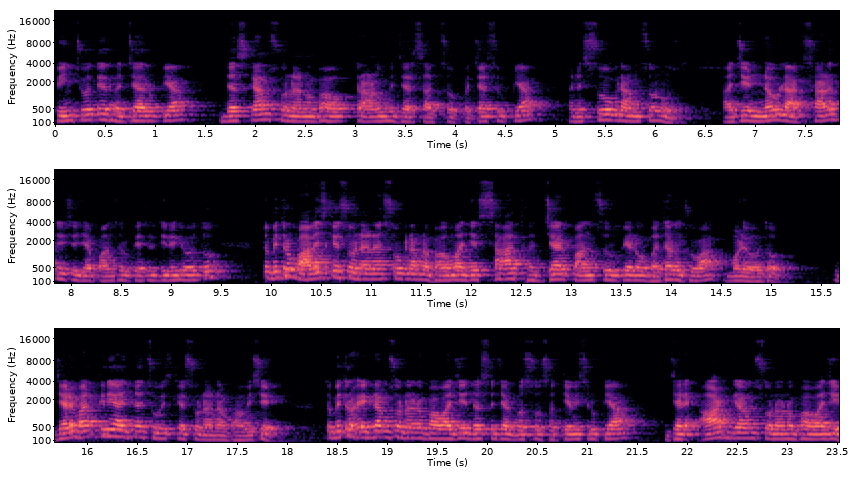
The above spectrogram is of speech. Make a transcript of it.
પંચોતેર હજાર રૂપિયા દસ ગ્રામ સોનાનો ભાવ ત્રાણું હજાર સાતસો પચાસ રૂપિયા અને સો ગ્રામ સોનું આજે નવ લાખ સાડત્રીસ હજાર પાંચસો રૂપિયા સુધી રહ્યો હતો. તો મિત્રો, બાવીસ કે સોનાના સો ગ્રામના ભાવમાં જે સાત હજાર પાંચસો રૂપિયાનો વધારો જોવા મળ્યો હતો. જ્યારે વાત કરીએ આજના ચોવીસ કે સોનાના ભાવ વિશે, તો મિત્રો, એક ગ્રામ સોનાનો ભાવ આજે દસ હજાર બસો સત્યાવીસ રૂપિયા. જ્યારે આઠ ગ્રામ સોનાનો ભાવ આજે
